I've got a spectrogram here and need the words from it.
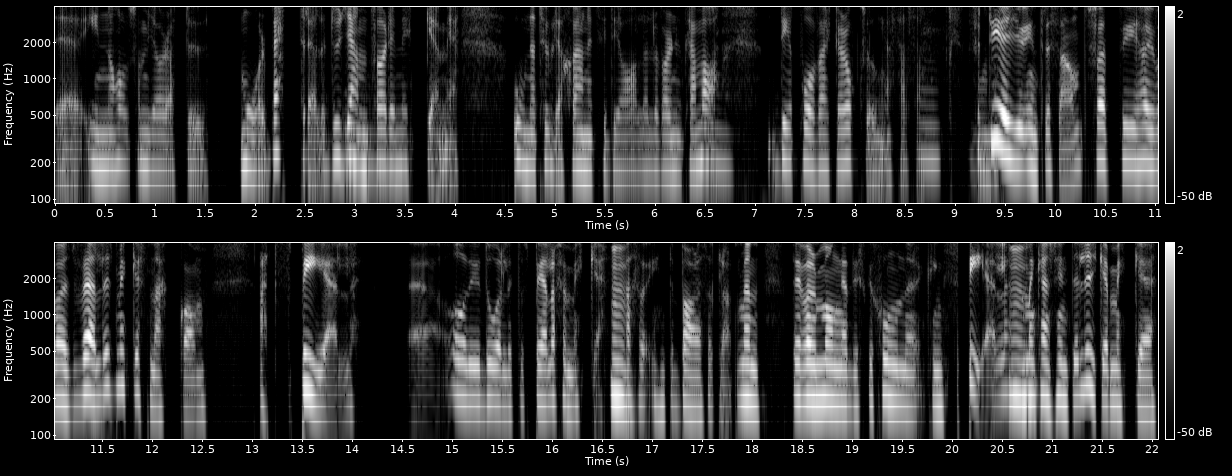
eh, innehåll som gör att du mår bättre eller du Mm. jämför dig mycket med onaturliga skönhetsideal eller vad det nu kan vara. Mm. Det påverkar också ungas hälsa. Mm. För det är ju intressant, för att det har ju varit väldigt mycket snack om att spel, eh, och det är dåligt att spela för mycket. Mm. Alltså inte bara såklart, men det har varit många diskussioner kring spel, Mm. men kanske inte lika mycket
